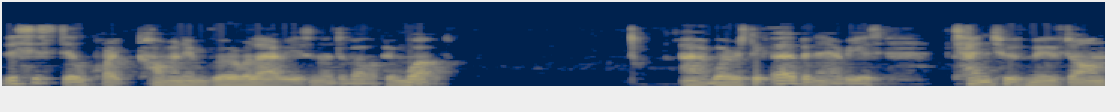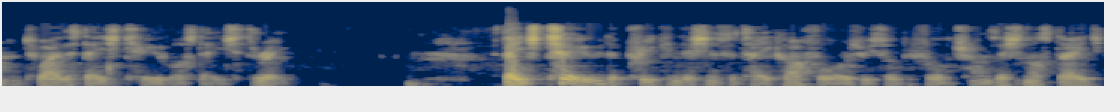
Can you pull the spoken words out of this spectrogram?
This is still quite common in rural areas in the developing world. Uh, whereas the urban areas tend to have moved on to either stage two or stage three. Stage two, the preconditions for takeoff, or as we saw before, the transitional stage,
